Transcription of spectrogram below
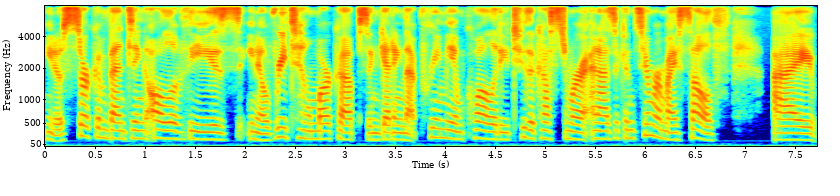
you know, circumventing all of these, you know, retail markups and getting that premium quality to the customer. And as a consumer myself, I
